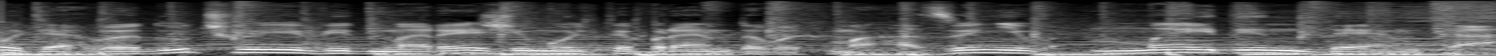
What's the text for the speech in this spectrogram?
Одяг ведучої від мережі мультибрендових магазинів Made in DNK.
